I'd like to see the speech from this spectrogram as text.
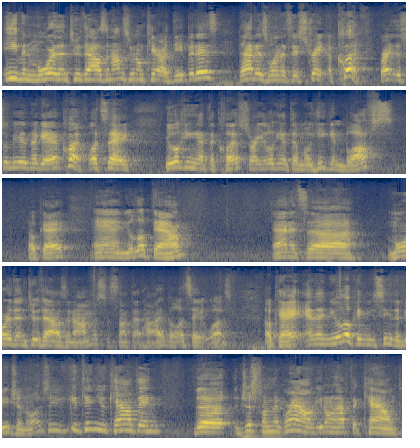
even more than 2,000 amas, we don't care how deep it is. That is when it's a straight, a cliff, right? This would be a Nagaya cliff. Let's say you're looking at the cliffs, right? You're looking at the Mohegan Bluffs, okay? And you look down, and it's uh, more than 2,000 amas. It's not that high, but let's say it was, okay? And then you look and you see the beach in the water. So you continue counting the just from the ground. You don't have to count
